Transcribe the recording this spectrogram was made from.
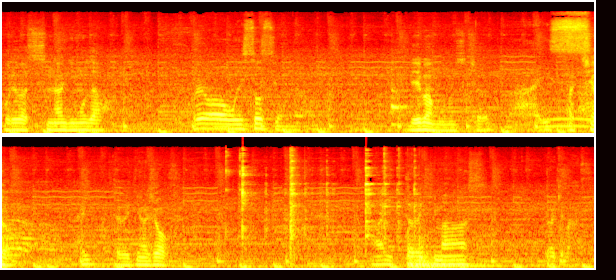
これは砂肝だ。これは美味しそうっすよね。レバーも乗せちゃう。あいいっあ違う。はい。いただきましょう。はいいただきます。いただきます。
